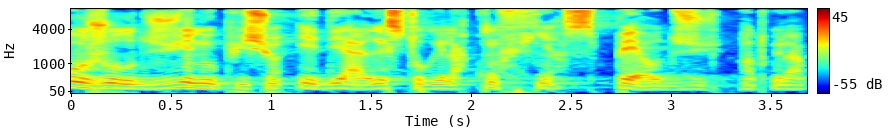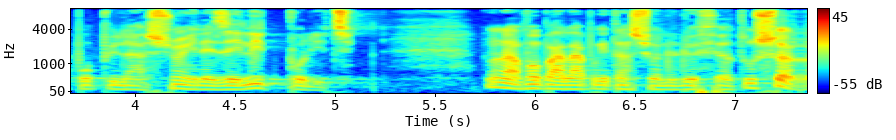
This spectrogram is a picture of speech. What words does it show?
aujourd'hui nous puissions aider à restaurer la confiance perdue entre la population et les élites politiques. Nous n'avons pas la prétention de le faire tout seul,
